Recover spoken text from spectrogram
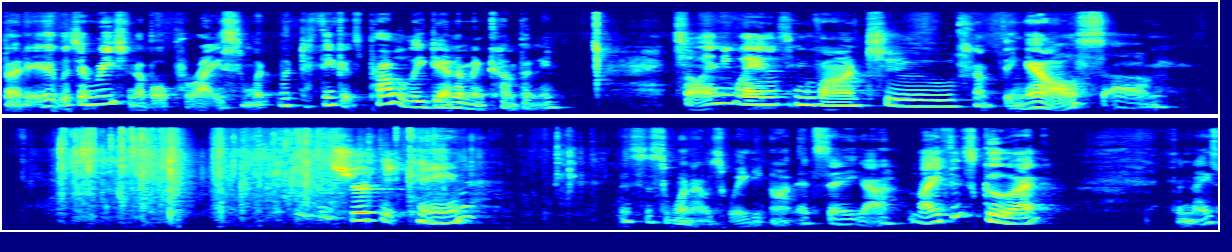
but it was a reasonable price. What, what I think it's probably Denim and Company. So anyway, let's move on to something else. Um, the shirt that came. This is the one I was waiting on. It's a uh, Life is Good. It's a nice,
